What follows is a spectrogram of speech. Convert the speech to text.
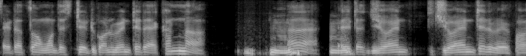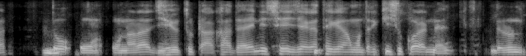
এটা তো আমাদের স্টেট গভর্নমেন্টের একার না হুম, হ্যাঁ হুম। এটা জয়েন্ট জয়েন্টের ব্যাপার। তো ওনারা যেহেতু টাকা দেয়নি, সেই জায়গা থেকে আমাদের কিছু করার নেই। ধরুন,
